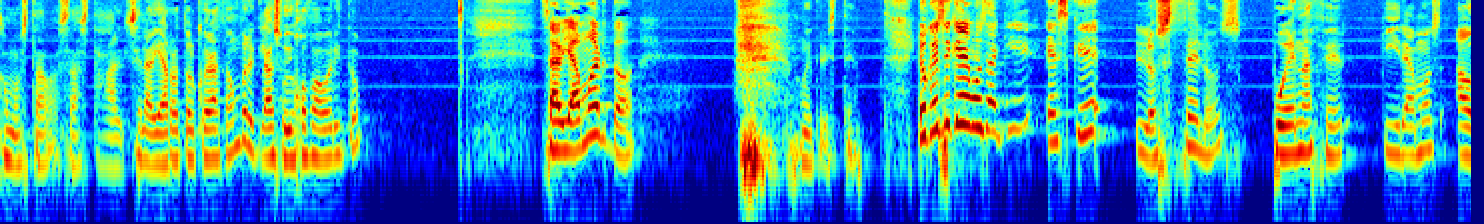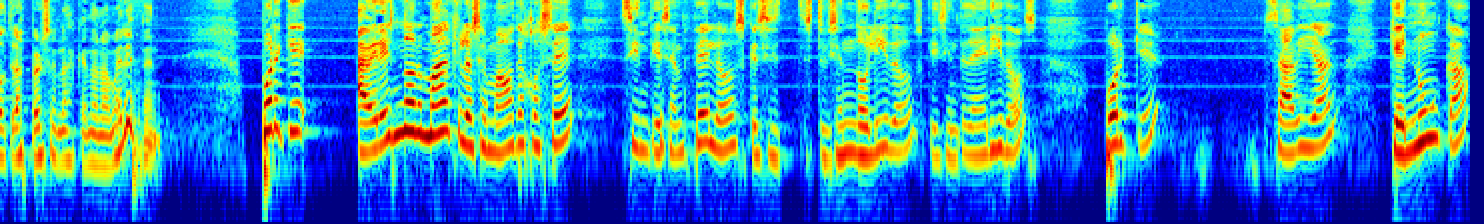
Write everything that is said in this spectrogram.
¿cómo estaba? Se le había roto el corazón porque, claro, su hijo favorito se había muerto. Muy triste. Lo que sí que vemos aquí es que los celos pueden hacer que iramos a otras personas que no lo merecen. Porque, a ver, es normal que los hermanos de José sintiesen celos, que estuviesen dolidos, que se sienten heridos, porque sabían que nunca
